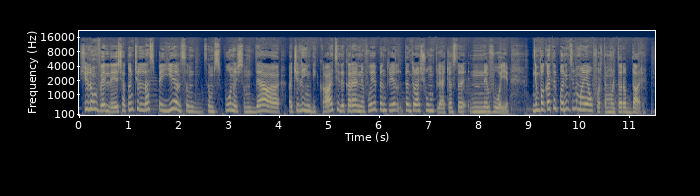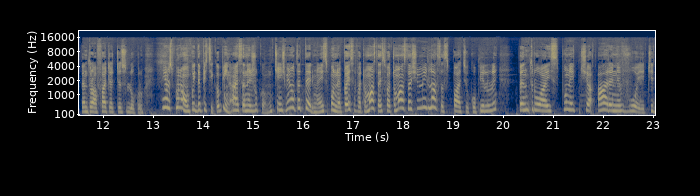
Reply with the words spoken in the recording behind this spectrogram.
Și îl învelești și atunci îl las pe el să-mi, să-mi spună și să-mi dea acele indicații de care are nevoie pentru, el, pentru a-și umple această nevoie. Din păcate, părinții nu mai au foarte multă răbdare pentru a face acest lucru. El spune, un pui de pisică, bine, hai să ne jucăm. 5 minute termină, îi spune, păi să facem asta, hai să facem asta și nu-i lasă spațiu copilului pentru a-i spune ce are nevoie, ce,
